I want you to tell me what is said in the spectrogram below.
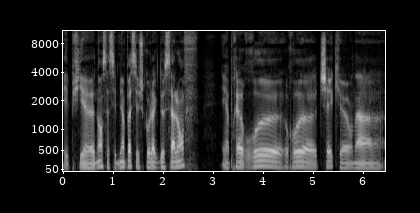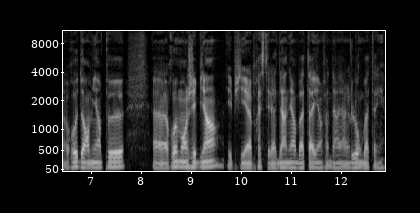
Et puis euh, non, ça s'est bien passé jusqu'au lac de Salanf. Et après re, re check, euh, on a redormi un peu, euh, remangé bien. Et puis après c'était la dernière bataille, enfin dernière longue bataille.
